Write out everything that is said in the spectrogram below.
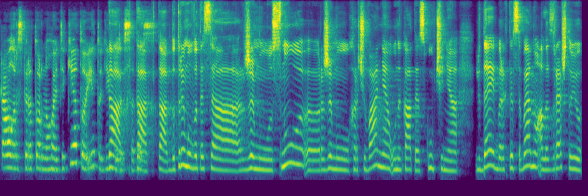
Правила респіраторного етикету, і тоді буде все так, добре. так. Дотримуватися режиму сну, е, режиму харчування, уникати скупчення людей, берегти себе. Ну, але зрештою,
